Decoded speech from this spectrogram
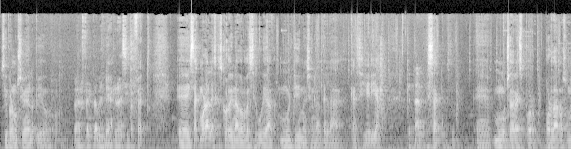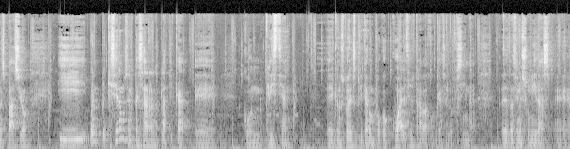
¿Sí pronuncio bien el apellido? Perfectamente, Bien, gracias. Perfecto. Eh, Isaac Morales, que es coordinador de seguridad multidimensional de la Cancillería. ¿Qué tal? Isaac, eh, muchas gracias por, por darnos un espacio. Y bueno, quisiéramos empezar la plática eh, con Cristian, eh, que nos pueda explicar un poco cuál es el trabajo que hace la Oficina de las Naciones Unidas eh,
